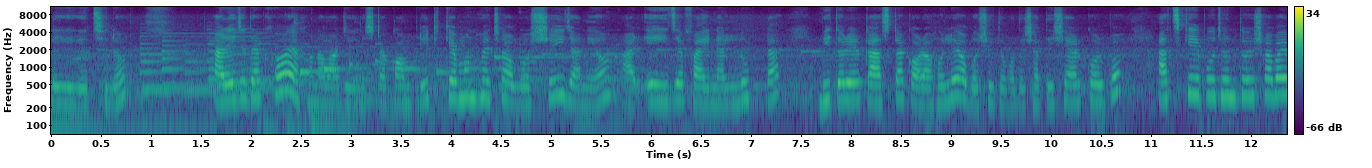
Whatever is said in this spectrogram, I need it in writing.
লেগে গেছিল। আর এই যে দেখো, এখন আমার জিনিসটা কমপ্লিট কেমন হয়েছে অবশ্যই জানিও। আর এই যে ফাইনাল লুকটা ভিতরের কাজটা করা হলে অবশ্যই তোমাদের সাথে শেয়ার করব। আজকে এ পর্যন্ত সবাই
